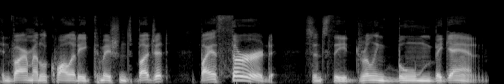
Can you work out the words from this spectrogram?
Environmental Quality Commission's budget by a third since the drilling boom began.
